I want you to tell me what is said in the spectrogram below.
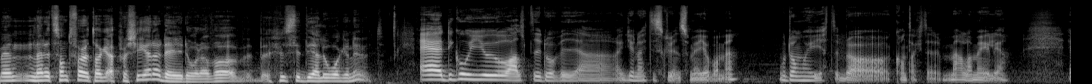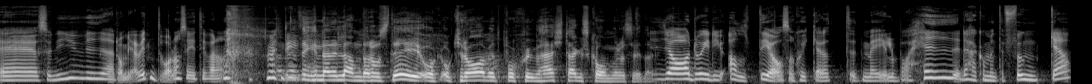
Men när ett sånt företag approcherar dig då, då vad, hur ser dialogen ut? Eh, det går ju alltid då via United Screen som jag jobbar med. Och de har ju jättebra kontakter med alla möjliga. Eh, så det är ju via dem. Jag vet inte vad de säger till varandra. Men Jag det, tänker när det landar hos dig och, och kravet på sju hashtags kommer och så vidare. ja, då är det ju alltid jag som skickar ett, ett mejl och bara hej, det här kommer inte funka.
